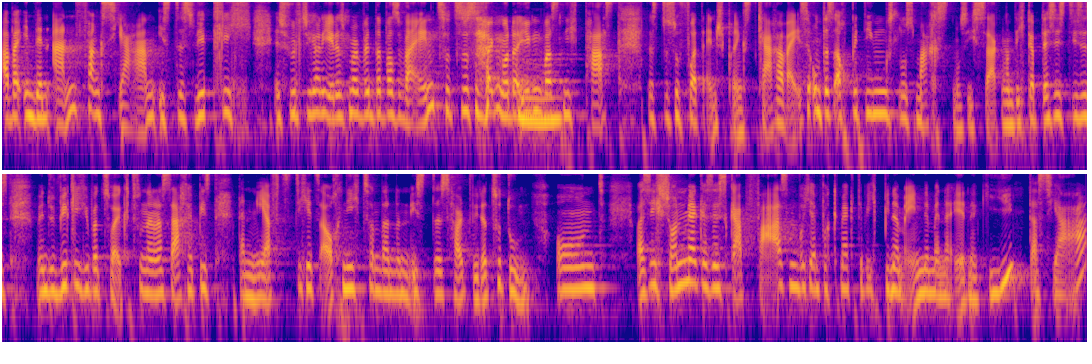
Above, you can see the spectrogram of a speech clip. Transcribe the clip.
Aber in den Anfangsjahren ist das wirklich, es fühlt sich an jedes Mal, wenn da was weint sozusagen oder irgendwas nicht passt, dass du sofort einspringst, klarerweise. Und das auch bedingungslos machst, muss ich sagen. Und ich glaube, das ist dieses, wenn du wirklich überzeugt von einer Sache bist, dann nervt es dich jetzt auch nicht, sondern dann ist das halt wieder zu tun. Und was ich schon merke, also es gab Phasen, wo ich einfach gemerkt habe, ich bin am Ende meiner Energie, das Jahr.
